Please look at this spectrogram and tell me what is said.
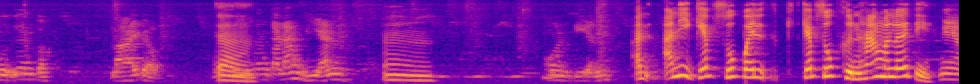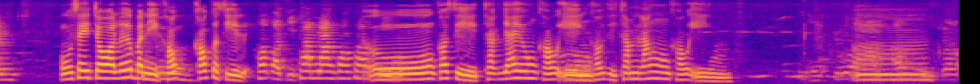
มือเอื้อนก็หลายดอกจ้ะ มือเอื้อนกำลังเดียนอืมม่วนเดียนอันอันนี้เก็บซุกไป เก็บซุกขึ้นห้างมันเลยติ แม่น โอ้ใส่จอเลยบัดนี้เขาเออเขาก็สิเขาก็สิทำรังของเขาโอ้เองเขาสิชักใยของเขาเอง เขาสิทำรังของเขาเองเนี่ยคือว่าเอาขึ้นจอ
